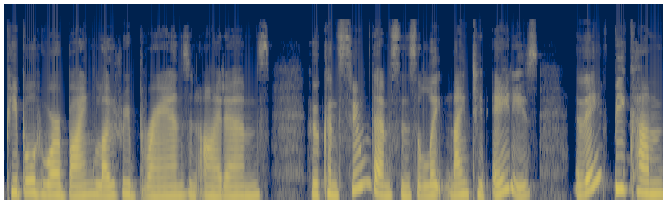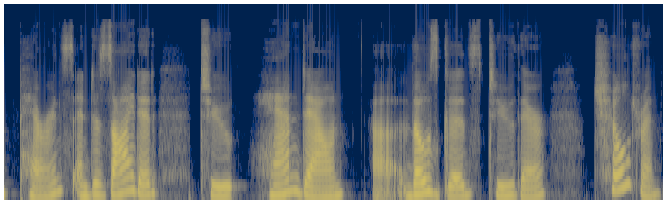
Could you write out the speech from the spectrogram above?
people who are buying luxury brands and items who consume them since the late 1980s, they've become parents and decided to hand down uh, those goods to their children.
